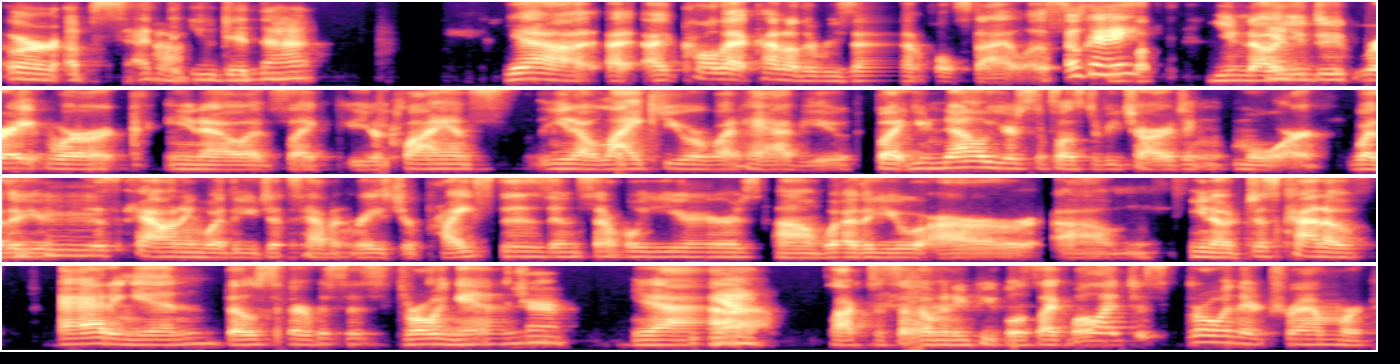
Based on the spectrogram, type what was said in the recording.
Or upset yeah. that you did that. Yeah, I, I, call that kind of the resentful stylist. Okay. Like, you know, yeah. you do great work. You know, it's like your clients, you know, like you or what have you, but you know, you're supposed to be charging more, whether you're mm-hmm. discounting, whether you just haven't raised your prices in several years, um, whether you are, um, you know, just kind of adding in those services, throwing in. Sure. Yeah. Yeah talk to so many people it's like well i just throw in their trim or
